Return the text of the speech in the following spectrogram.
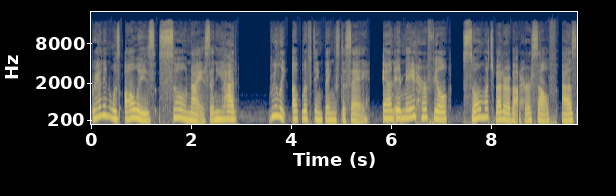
Brandon was always so nice and he had really uplifting things to say, and it made her feel so much better about herself as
